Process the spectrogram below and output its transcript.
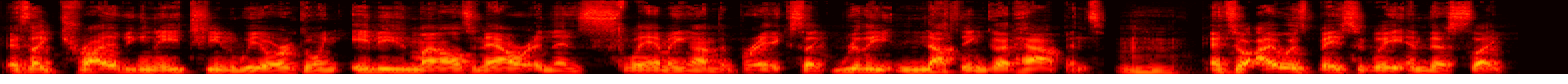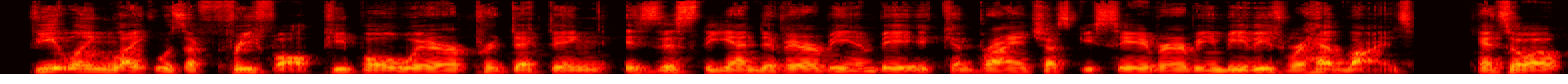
it's like driving an 18 wheeler going 80 miles an hour and then slamming on the brakes. Like really nothing good happens. Mm-hmm. And so I was basically in this like feeling like it was a free fall. People were predicting, is this the end of Airbnb? Can Brian Chesky save Airbnb? These were headlines. And so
